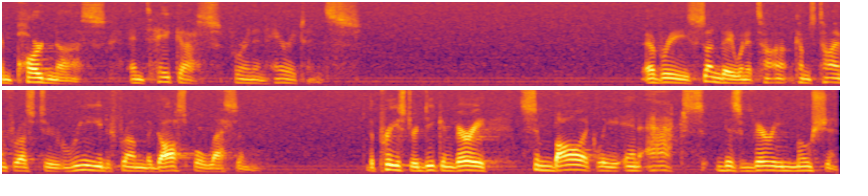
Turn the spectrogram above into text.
and pardon us and take us for an inheritance. Every Sunday, when it comes time for us to read from the gospel lesson, the priest or deacon very symbolically enacts this very motion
